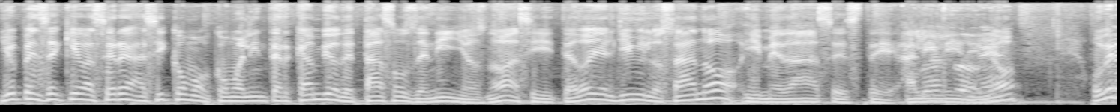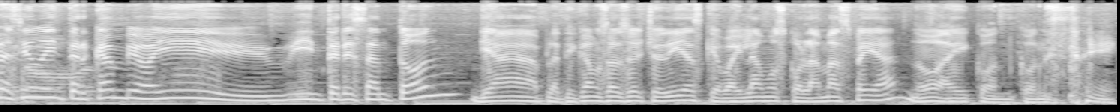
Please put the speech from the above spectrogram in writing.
yo pensé que iba a ser así como, como el intercambio de tazos de niños, ¿no? Así, te doy el Jimmy Lozano y me das este a Lilini, ¿no? Hubiera sido un intercambio ahí interesantón. Ya platicamos hace ocho días que bailamos con la más fea, ¿no? Ahí con, con este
